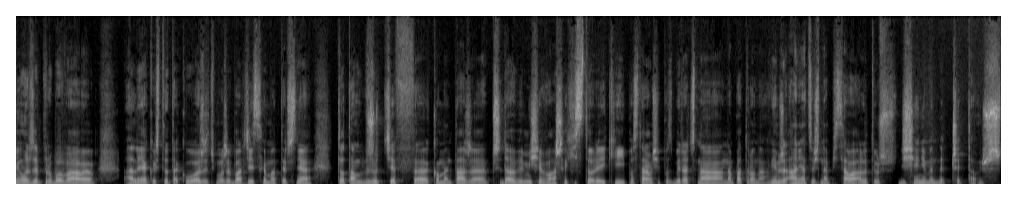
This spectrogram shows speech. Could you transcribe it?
mimo, że próbowałem, ale jakoś to tak ułożyć może bardziej schematycznie, to tam wrzućcie w e, komentarze. Przydałyby mi się Wasze historyjki. Postaram się pozbierać na, na patronach. Wiem, że Ania coś napisała, ale to już dzisiaj nie będę czytał, już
